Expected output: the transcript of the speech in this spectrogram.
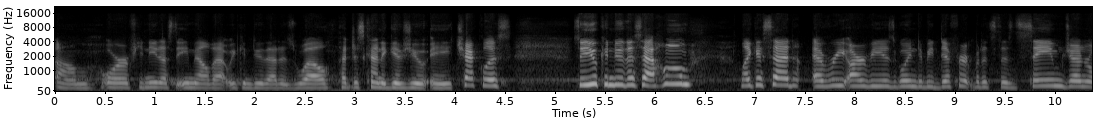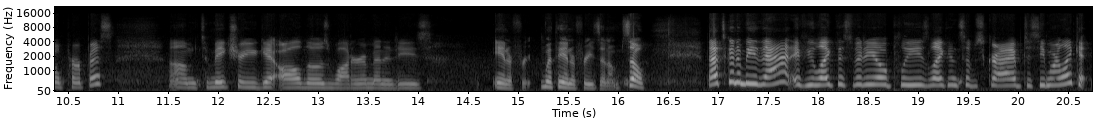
um, or if you need us to email that, we can do that as well. That just kind of gives you a checklist. So you can do this at home. Like I said, every RV is going to be different, but it's the same general purpose um, to make sure you get all those water amenities antifreeze, with antifreeze in them. So that's going to be that. If you like this video, please like and subscribe to see more like it.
